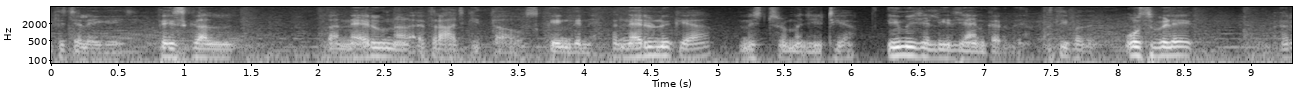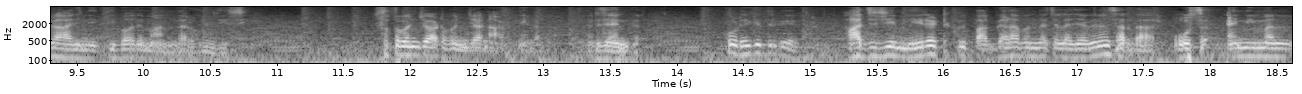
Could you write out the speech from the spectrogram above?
ਇੱਥੇ ਚਲੇ ਗਏ ਜੀ ਤੇ ਇਸ ਗੱਲ ਦਾ ਨਹਿਰੂ ਨਾਲ ਇਤਰਾਜ਼ ਕੀਤਾ ਉਸ ਕਿੰਗ ਨੇ ਨਹਿਰੂ ਨੇ ਕਿਹਾ ਮਿਸਟਰ ਮਜੀਠੀਆ ਇਮੀਡੀਏਟਲੀ ਰਿਜ਼ਾਈਨ ਕਰ ਦੇ ਅਸਤੀਫਾ ਦੇ ਉਸ ਵੇਲੇ ਰਾਜਨੀਤੀ ਬਹੁਤ ਇਮਾਨਦਾਰ ਹੁੰਦੀ ਸੀ 57 58 ਨਾਟ ਨਹੀਂ ਗੱਲ ਰਿਜ਼ਾਈਨ ਕਰ ਘੋੜੇ ਕਿੱਧਰ ਗਏ ਅੱਜ ਜੇ ਮੇਰਠ ਕੋਈ ਪੱਗ ਵਾਲਾ ਬੰਦਾ ਚਲਾ ਜਾਵੇ ਨਾ ਸਰਦਾਰ ਉਸ ਐਨੀਮਲ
